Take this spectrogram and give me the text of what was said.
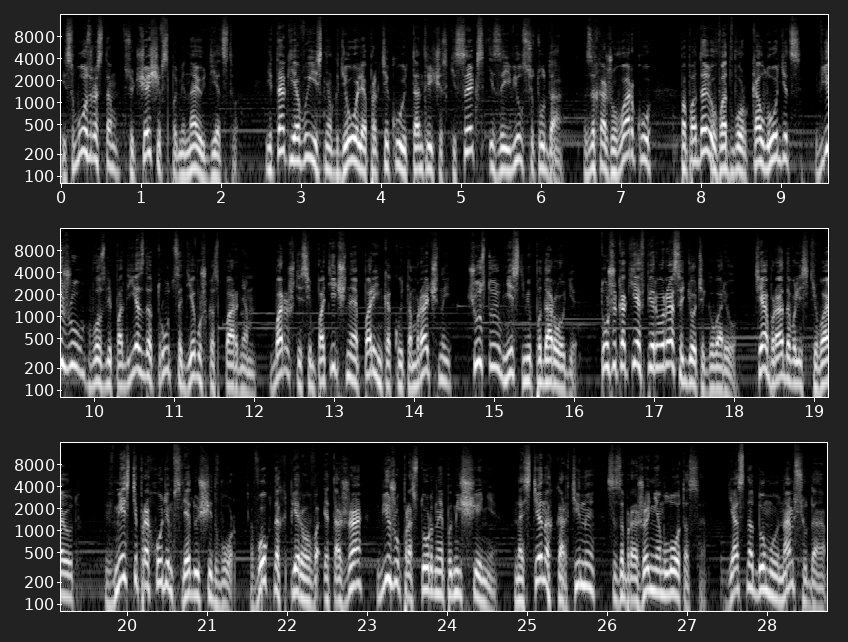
и с возрастом все чаще вспоминаю детство. Итак, я выяснил, где Оля практикует тантрический секс и заявился туда. Захожу в арку, попадаю во двор колодец, вижу, возле подъезда трутся девушка с парнем. Барышня симпатичная, парень какой-то мрачный. Чувствую, мне с ними по дороге. Тоже как я в первый раз идете, говорю. Те обрадовались, кивают. Вместе проходим в следующий двор. В окнах первого этажа вижу просторное помещение. На стенах картины с изображением лотоса. Ясно думаю, нам сюда.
